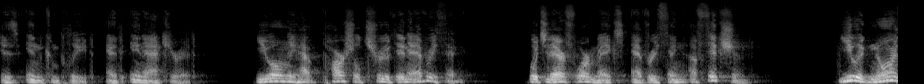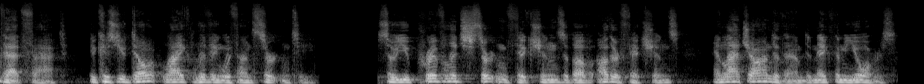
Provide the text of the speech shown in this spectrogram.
is incomplete and inaccurate. You only have partial truth in everything, which therefore makes everything a fiction. You ignore that fact because you don't like living with uncertainty. So you privilege certain fictions above other fictions and latch onto them to make them yours.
